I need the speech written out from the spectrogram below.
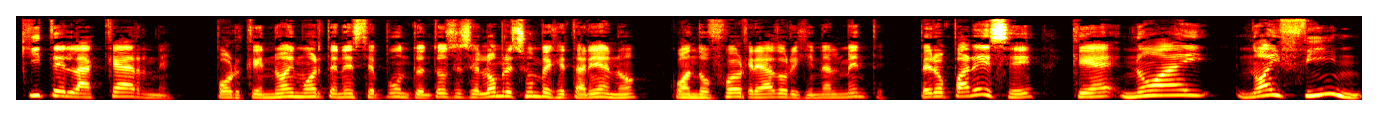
Quite la carne, porque no hay muerte en este punto. Entonces el hombre es un vegetariano cuando fue creado originalmente. Pero parece que no hay, no hay fin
